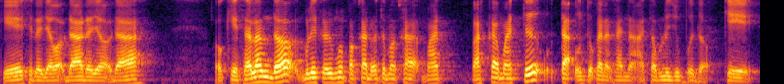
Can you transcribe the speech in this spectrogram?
Okey, saya dah jawab dah, dah jawab dah. Okey, salam dok. Boleh ke rumah pakar doktor maka, mat, pakar mata tak untuk kanak-kanak atau boleh jumpa dok? Okey.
